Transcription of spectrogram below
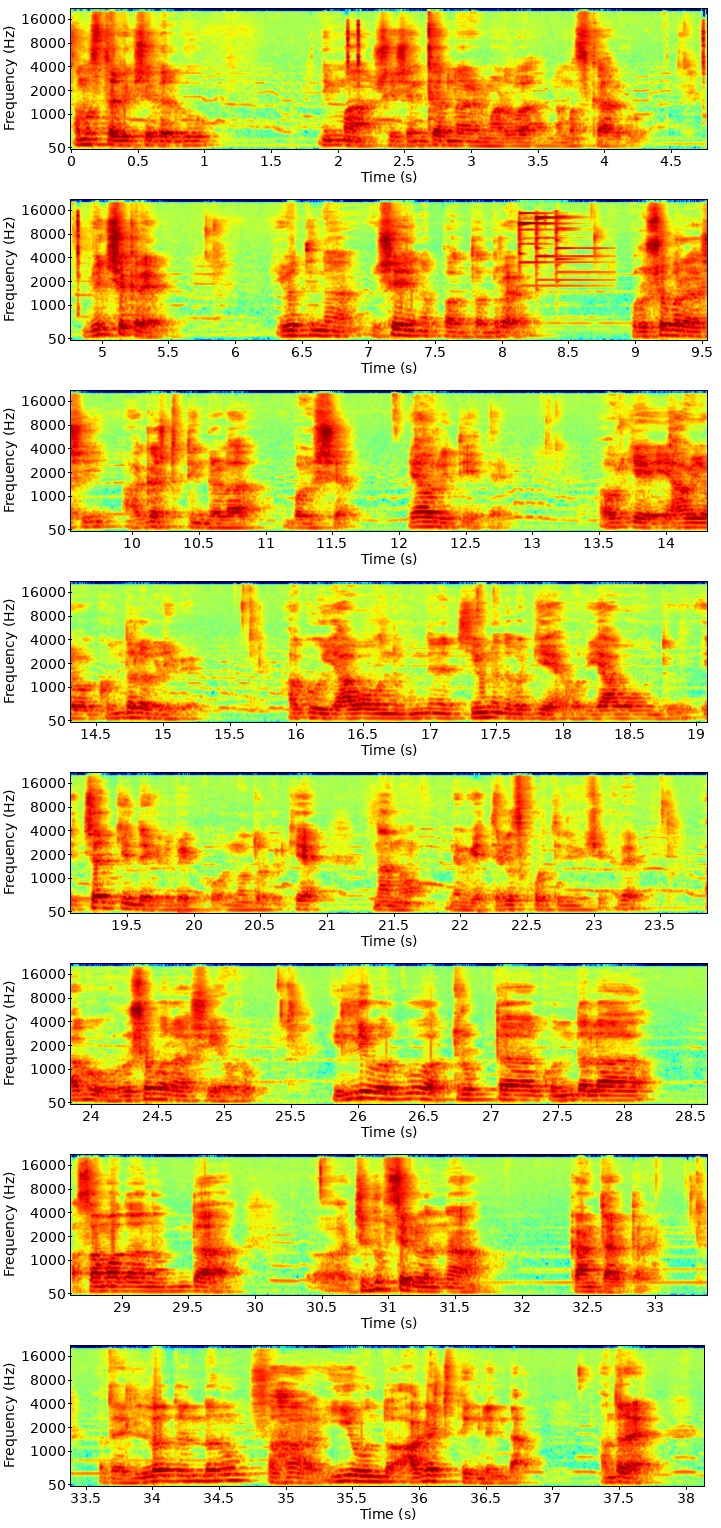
ಸಮಸ್ತ ವೀಕ್ಷಕರಿಗೂ ನಿಮ್ಮ ಶ್ರೀ ಶಂಕರನಾರಾಯಣ ಮಾಡುವ ನಮಸ್ಕಾರಗಳು. ವೀಕ್ಷಕರೇ, ಇವತ್ತಿನ ವಿಷಯ ಏನಪ್ಪ ಅಂತಂದರೆ, ವೃಷಭ ರಾಶಿ ಆಗಸ್ಟ್ ತಿಂಗಳ ಭವಿಷ್ಯ. ಯಾವ ರೀತಿ ಇದೆ? ಅವ್ರಿಗೆ ಯಾವ ಗೊಂದಲಗಳಿವೆ? ಹಾಗೂ ಯಾವ ಒಂದು ಮುಂದಿನ ಜೀವನದ ಬಗ್ಗೆ ಅವರು ಯಾವ ಒಂದು ಎಚ್ಚರಿಕೆಯಿಂದ ಇರಬೇಕು ಅನ್ನೋದ್ರ ಬಗ್ಗೆ ನಾನು ನಿಮಗೆ ತಿಳಿಸ್ಕೊಡ್ತೀನಿ ವೀಕ್ಷಕರೇ. ಹಾಗೂ ವೃಷಭ ರಾಶಿಯವರು, ಇಲ್ಲಿವರೆಗೂ ಅತೃಪ್ತ, ಗೊಂದಲ ಅಸಮಾಧಾನದಿಂದ ಜಿಗುಪ್ಸೆಗಳನ್ನು ಕಾಣ್ತಾ ಇರ್ತಾರೆ. ಅದೆಲ್ಲದರಿಂದನೂ ಸಹ ಈ ಒಂದು ಆಗಸ್ಟ್ ತಿಂಗಳಿಂದ, ಅಂದರೆ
